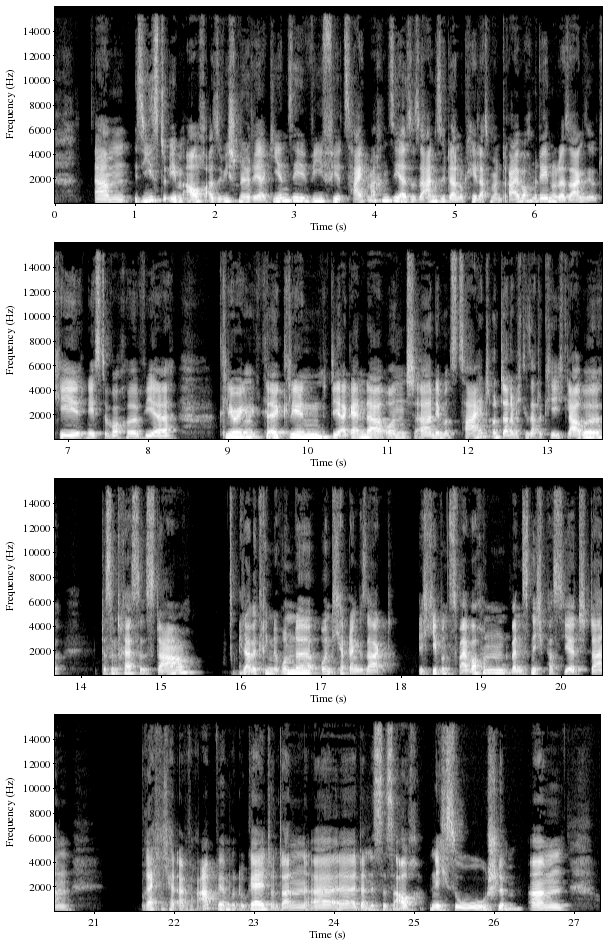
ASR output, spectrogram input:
ähm, siehst du eben auch, also wie schnell reagieren sie, wie viel Zeit machen sie? Also sagen sie dann, okay, lass mal in drei Wochen reden oder sagen sie, okay, nächste Woche wir clearing, äh, clearen die Agenda und äh, nehmen uns Zeit. Und dann habe ich gesagt, okay, ich glaube, das Interesse ist da. Ich glaube, wir kriegen eine Runde und ich habe dann gesagt, ich gebe uns zwei Wochen. Wenn es nicht passiert, dann breche ich halt einfach ab. Wir haben genug Geld und dann, äh, äh dann ist es auch nicht so schlimm. Ähm,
